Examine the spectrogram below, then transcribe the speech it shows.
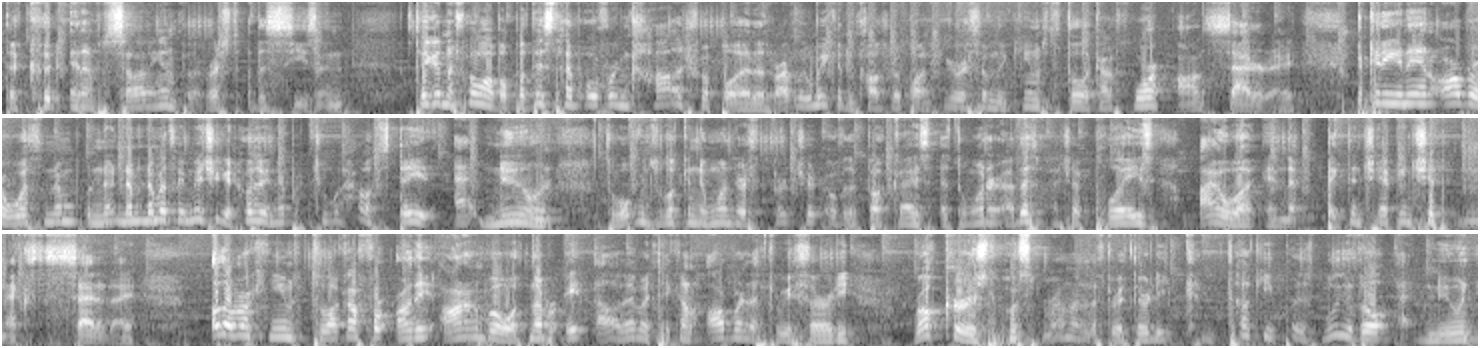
that could end up selling him for the rest of the season. Taking the football, but this time over in college football. It is rivalry weekend in college football, and here are some of the games to look out for on Saturday. Beginning in Ann Arbor with number, n- number three Michigan hosting number two Ohio State at noon. The Wolverines are looking to win their third straight over the Buckeyes as the winner of this matchup plays Iowa in the Big Ten Championship next Saturday. Other market games to look out for are the Iron Bowl with number 8 Alabama taking on Auburn at 3.30. Rutgers hosts Maryland at 3.30. Kentucky plays Louisville at noon.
